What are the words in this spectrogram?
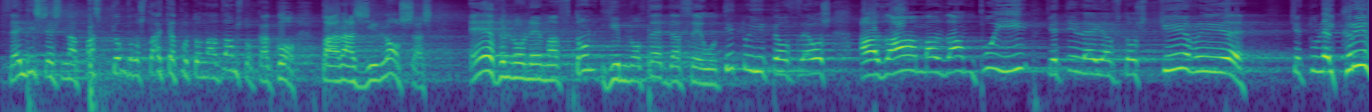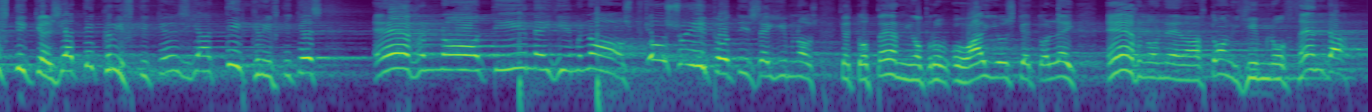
Θέλησες να πας πιο μπροστά και από τον Αδάμ στο κακό. Παραζηλώσας έγνωνε με αυτόν γυμνοθέντα Θεού. Τι του είπε ο Θεός; Αδάμ, Αδάμ που ή και τι λέει αυτός; Κύριε και του λέει κρύφτηκες γιατί κρύφτηκες; Γιατί κρύφτηκες; Έγνω ότι είμαι γυμνός ποιος σου είπε ότι είσαι γυμνός; Και το παίρνει ο, προ... ο Άγιος και το λέει έγνωνε με αυτόν γυμνοθέντα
